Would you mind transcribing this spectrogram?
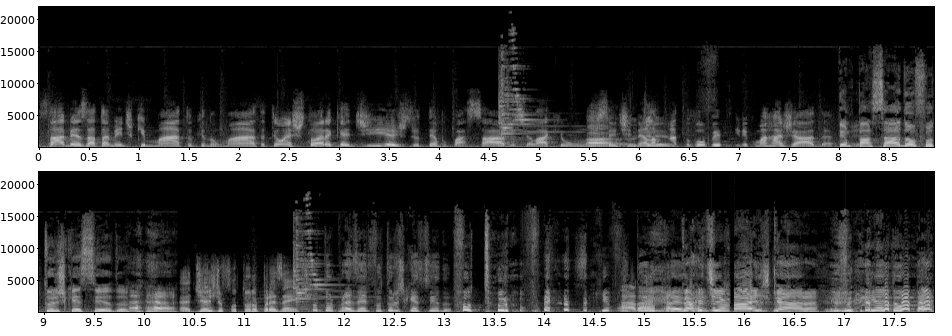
sabem exatamente o que mata, o que não mata. Tem uma história que é dias do tempo passado, sei lá, que um Ah, sentinela aquele- mata o Wolverine com uma rajada. Tempo passado ou futuro esquecido? É, dias de futuro presente. Futuro presente, futuro esquecido. futuro presente. Que futuro Caraca. presente? Tá demais, cara. Dia do pre-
